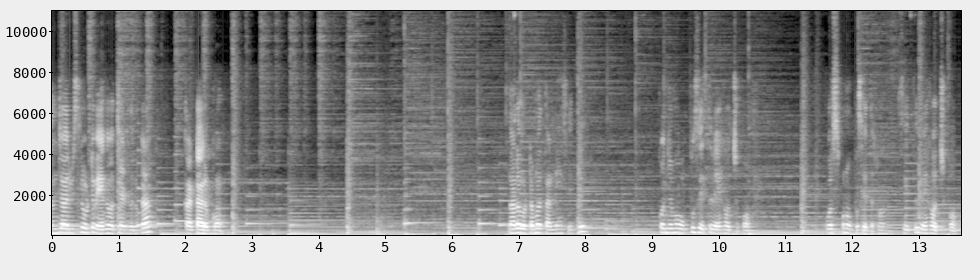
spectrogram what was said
அஞ்சாறு விசில் விட்டு வேக வச்சு எடுத்துக்கிட்டால் கரெக்டாக இருக்கும். நல்லா ஒரு டம்ளர் தண்ணி சேர்த்து கொஞ்சமாக உப்பு சேர்த்து வேக வச்சுப்போம். ஒரு ஸ்பூன் உப்பு சேர்த்துக்கலாம். சேர்த்து வேக வச்சுப்போம்.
